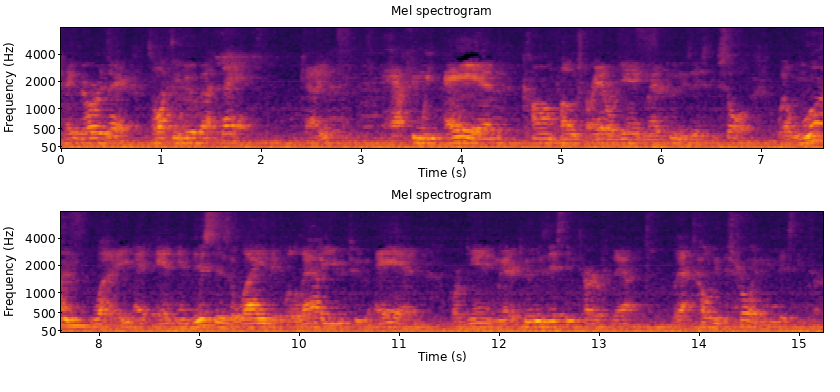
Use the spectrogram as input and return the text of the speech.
Okay, they're already there. So what can we do about that? Okay, how can we add compost or add organic matter to an existing soil? Well, one way, and, and this is a way that will allow you to add organic matter to an existing turf without, without totally destroying the existing turf.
